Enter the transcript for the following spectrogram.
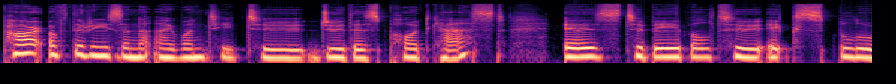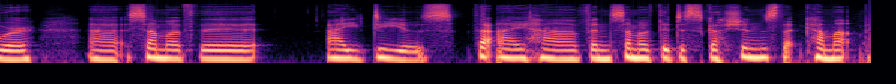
Part of the reason that I wanted to do this podcast is to be able to explore uh, some of the ideas that I have and some of the discussions that come up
